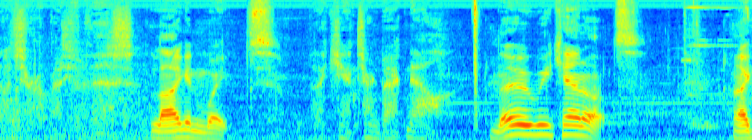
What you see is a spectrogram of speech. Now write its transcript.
Not sure I'm ready for this. Lying in wait. I can't turn back now. No, we cannot. I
